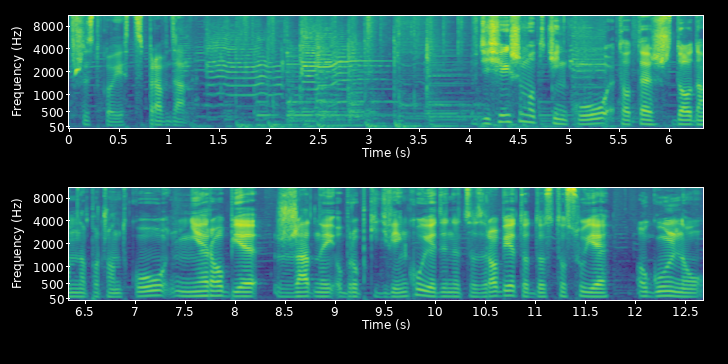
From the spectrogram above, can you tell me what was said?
wszystko jest sprawdzane. W dzisiejszym odcinku, to też dodam na początku, nie robię żadnej obróbki dźwięku. Jedyne co zrobię, to dostosuję ogólną,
